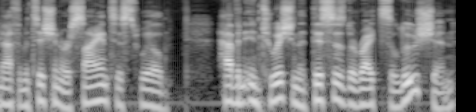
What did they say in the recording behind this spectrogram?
mathematician or a scientist will have an intuition that this is the right solution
